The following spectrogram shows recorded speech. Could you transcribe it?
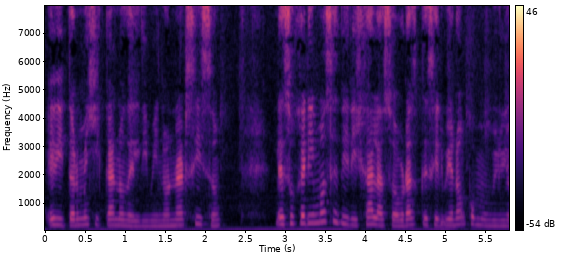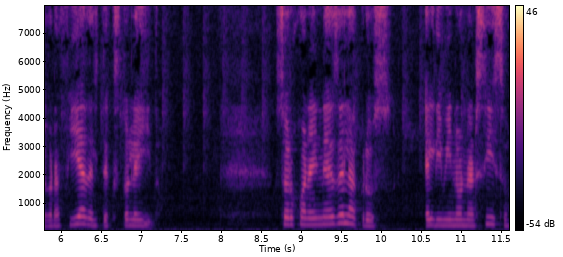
editor mexicano del Divino Narciso, le sugerimos se dirija a las obras que sirvieron como bibliografía del texto leído. Sor Juana Inés de la Cruz, El Divino Narciso,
